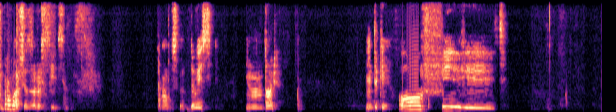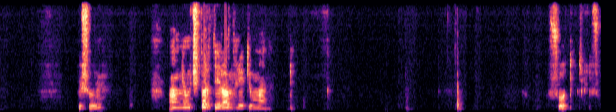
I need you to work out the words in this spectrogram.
Ну, Пробач, я зараз сівся. А, все, дивись. Інвентар. Він такий. Офігеть. Пишу. А в нього четвертий ранг, як і в мене. Що тут тільки що?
